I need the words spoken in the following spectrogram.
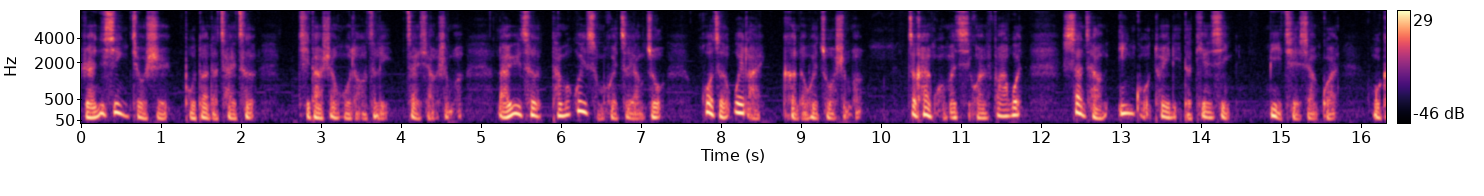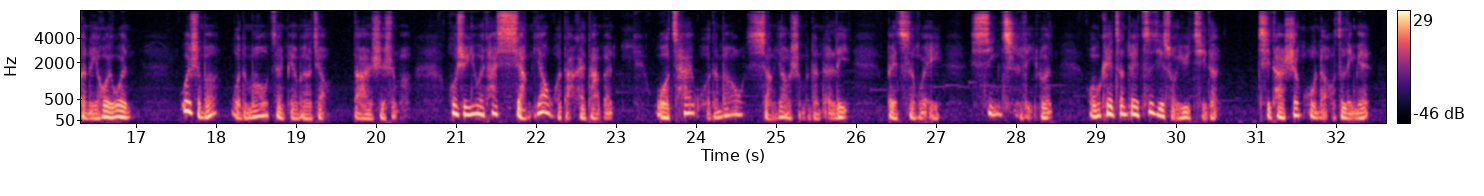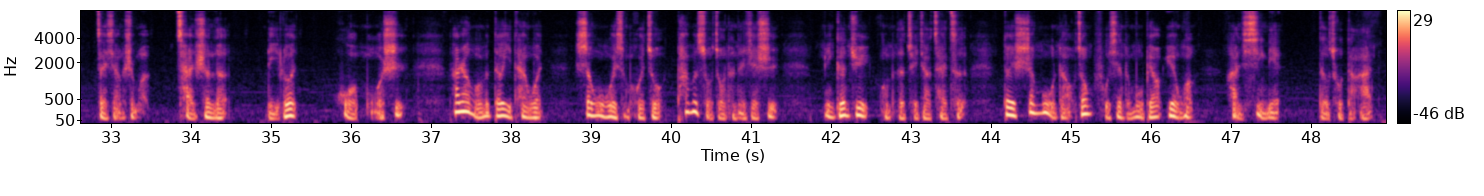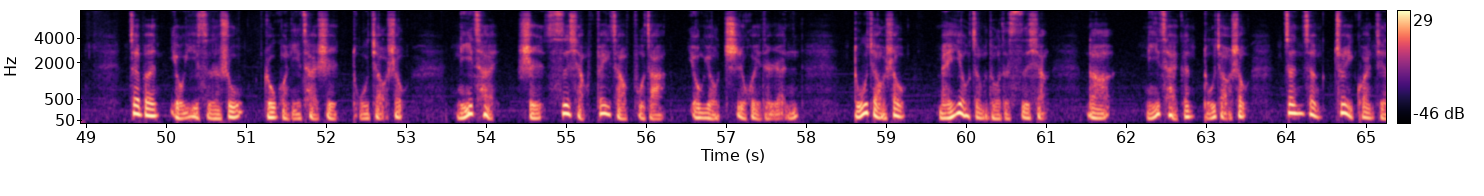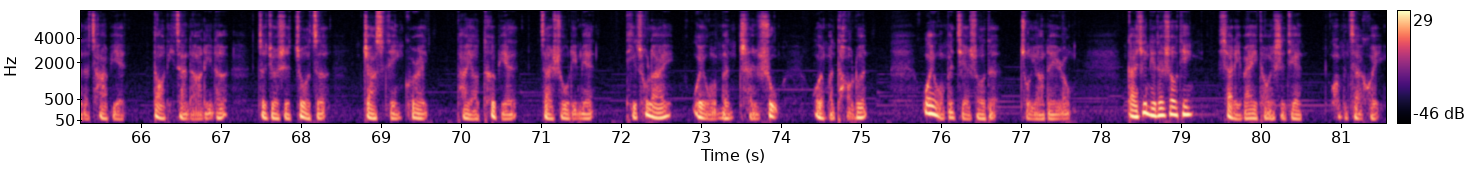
人性就是不断的猜测其他生物脑子里在想什么，来预测他们为什么会这样做，或者未来可能会做什么。这和我们喜欢发问、擅长因果推理的天性密切相关。我可能也会问：为什么我的猫在喵喵叫？答案是什么？或许因为它想要我打开大门。我猜我的猫想要什么的能力，被称为心智理论。我们可以针对自己所预期的其他生物脑子里面在想什么，产生了理论或模式。它让我们得以探问生物为什么会做他们所做的那些事，并根据我们的最佳猜测，对生物脑中浮现的目标、愿望和信念得出答案。这本有意思的书，如果尼采是独角兽。尼采是思想非常复杂、拥有智慧的人，独角兽没有这么多的思想。那尼采跟独角兽真正最关键的差别到底在哪里呢？这就是作者 Justin Gray 他要特别在书里面提出来为我们陈述、为我们讨论、为我们解说的主要内容。感谢你的收听，下礼拜一同一时间我们再会。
